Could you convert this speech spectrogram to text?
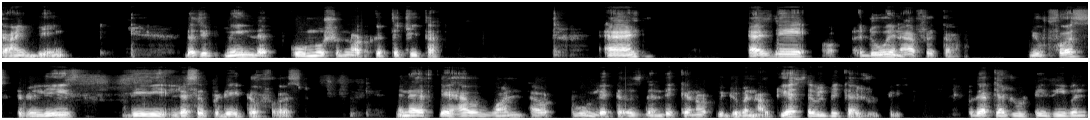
time being, does it mean that Kuno should not get the cheetah? And as they do in Africa, you first release the lesser predator first. And if they have one or two litters, then they cannot be driven out. Yes, there will be casualties, but there are casualties even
